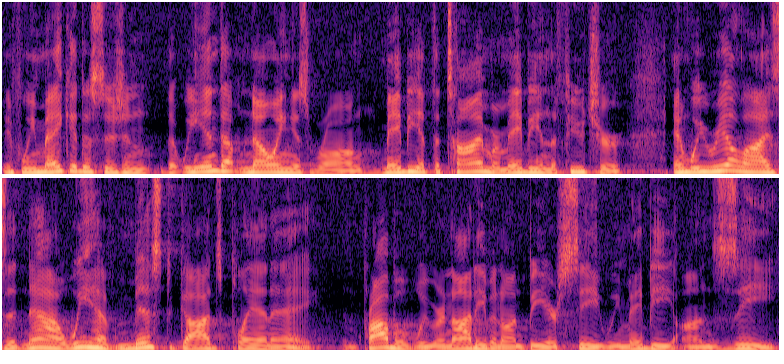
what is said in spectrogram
if we make a decision that we end up knowing is wrong, maybe at the time or maybe in the future, and we realize that now we have missed God's plan A, and probably we're not even on B or C, we may be on Z.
